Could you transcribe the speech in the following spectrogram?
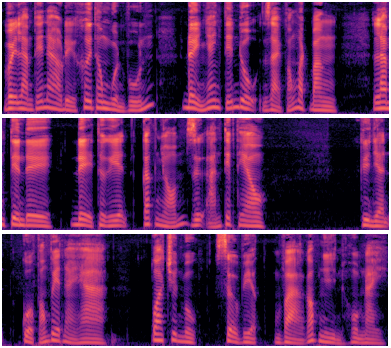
Vậy làm thế nào để khơi thông nguồn vốn, đẩy nhanh tiến độ giải phóng mặt bằng, làm tiền đề để thực hiện các nhóm dự án tiếp theo? Ghi nhận của phóng viên Hải Hà qua chuyên mục Sự việc và góc nhìn hôm nay.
